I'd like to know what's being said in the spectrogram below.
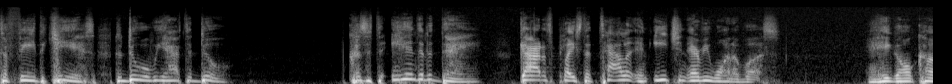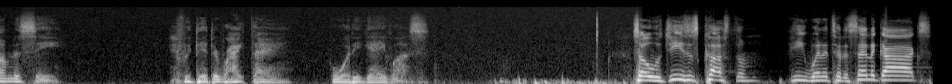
to feed the kids, to do what we have to do. Because at the end of the day, God has placed a talent in each and every one of us. And he going to come to see if we did the right thing for what he gave us. So it was Jesus' custom. He went into the synagogues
